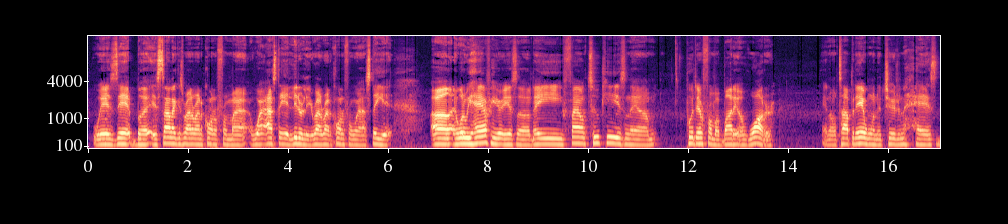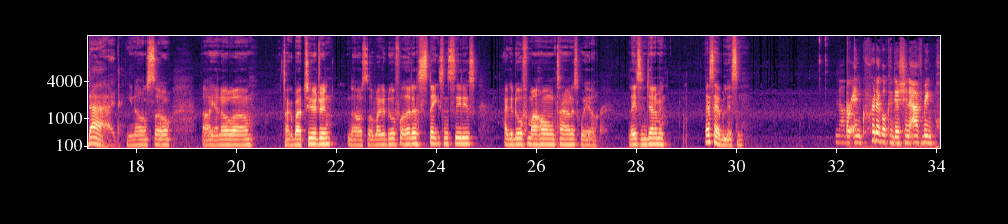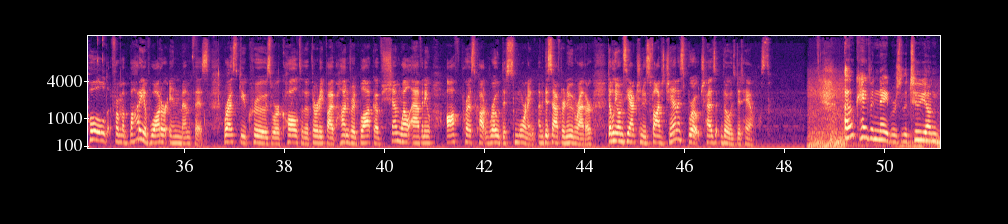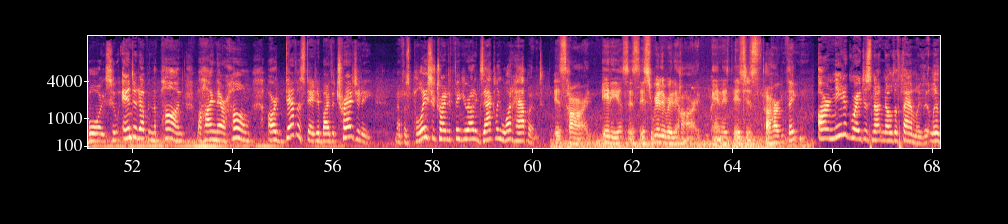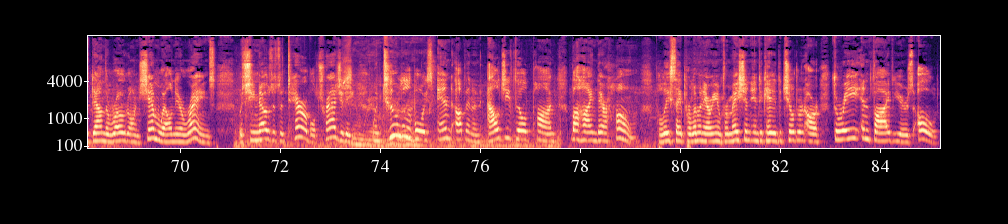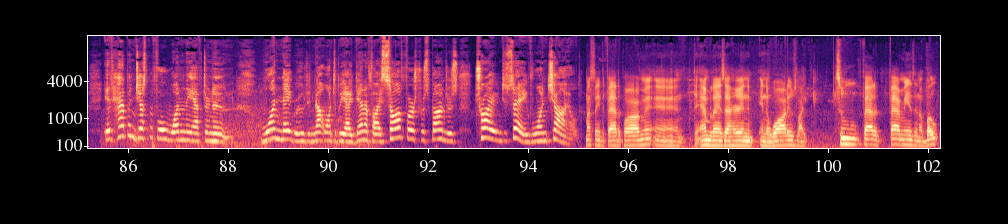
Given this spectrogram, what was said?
where it's at, but it sounds like it's right around the corner from my where I stay at, literally right around the corner from where I stay at. Uh, and what we have here is uh, they found two kids now, um, put them from a body of water. And on top of that, one of the children has died, you know. So, uh, you know, um, talk about children, you know. So if I could do it for other states and cities, I could do it for my hometown as well. Ladies and gentlemen, let's have a listen. Another in critical condition after being pulled from a body of water in Memphis. Rescue crews were called to the 3500 block of Shemwell Avenue off Prescott Road this morning, I mean this afternoon rather. WMC Action News 5's Janice Broach has those details. Oak Haven neighbors of the two young boys who ended up in the pond behind their home are devastated by the tragedy. Memphis police are trying to figure out exactly what happened. It's hard. It is. It's, it's really, really hard. And it, it's just a hurting thing. Arnita Gray does not know the family that lived down the road on Shemwell near Rains, but she knows it's a terrible tragedy Shemwell. when two little boys end up in an algae filled pond behind their home. Police say preliminary information indicated the children are three and five years old. It happened just before one in the afternoon. One neighbor who did not want to be identified saw first responders trying to save one child. I seen the fire department and the ambulance out here in the in the water. It was like two fire firemen in a boat,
